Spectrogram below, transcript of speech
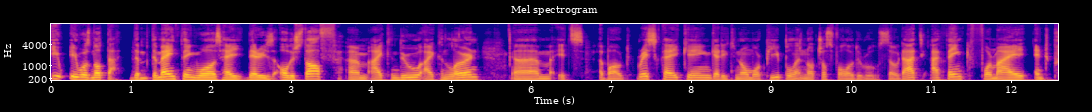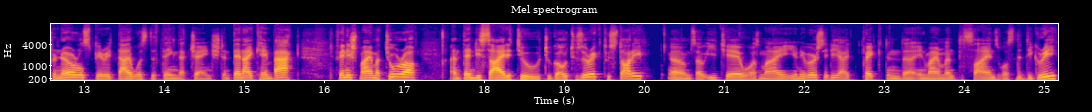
it, it was not that. The, the main thing was, hey, there is other stuff um, I can do, I can learn. Um, it's about risk taking, getting to know more people, and not just follow the rules. So that I think for my entrepreneurial spirit, that was the thing that changed. And then I came back, finished my Matura, and then decided to to go to Zurich to study. Um, so ETH was my university I picked, and environmental science was the degree.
